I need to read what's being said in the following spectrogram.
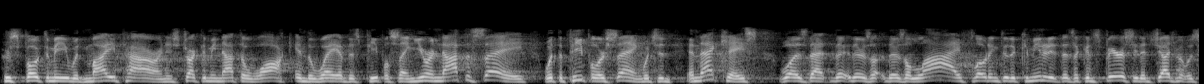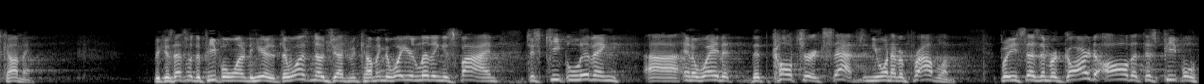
who spoke to me with mighty power and instructed me not to walk in the way of this people, saying, You are not to say what the people are saying, which in, in that case was that there's a, there's a lie floating through the community, that there's a conspiracy that judgment was coming. Because that's what the people wanted to hear, that there was no judgment coming. The way you're living is fine. Just keep living uh, in a way that, that culture accepts and you won't have a problem. But he says, in regard to all that this people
